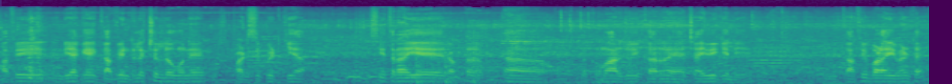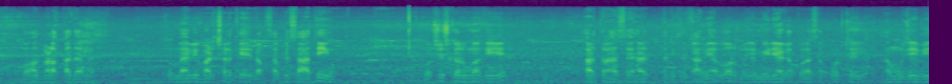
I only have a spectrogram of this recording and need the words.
काफ़ी इंडिया के काफ़ी इंटेलेक्चुअल लोगों ने पार्टिसिपेट किया। इसी तरह ये डॉक्टर कुमार जो ये कर रहे हैं एचआईवी के लिए काफ़ी बड़ा इवेंट है, बहुत बड़ा कदम है। तो मैं भी बढ़ चढ़ के डॉक्टर साहब के साथ ही हूँ। कोशिश करूँगा कि ये हर तरह से हर तरीके से कामयाब हो और मुझे मीडिया का पूरा सपोर्ट चाहिए हम मुझे भी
